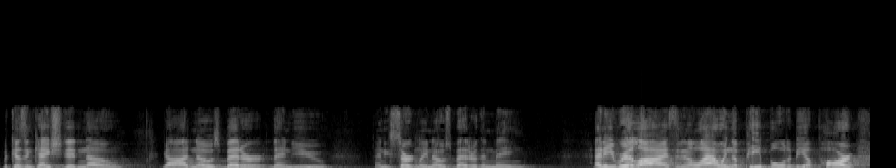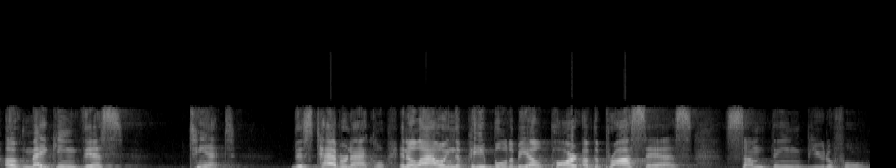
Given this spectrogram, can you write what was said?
because in case you didn't know, God knows better than you, and He certainly knows better than me. And He realized that in allowing the people to be a part of making this tent, this tabernacle, in allowing the people to be a part of the process, something beautiful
